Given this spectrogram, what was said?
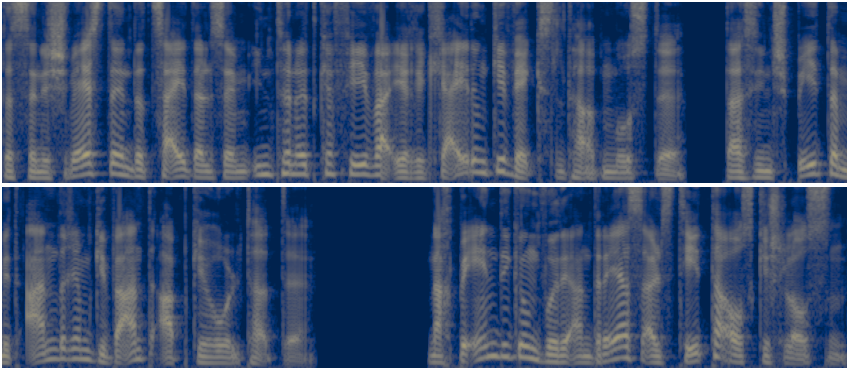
dass seine Schwester in der Zeit, als er im Internetcafé war, ihre Kleidung gewechselt haben musste, da sie ihn später mit anderem Gewand abgeholt hatte. Nach Beendigung wurde Andreas als Täter ausgeschlossen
